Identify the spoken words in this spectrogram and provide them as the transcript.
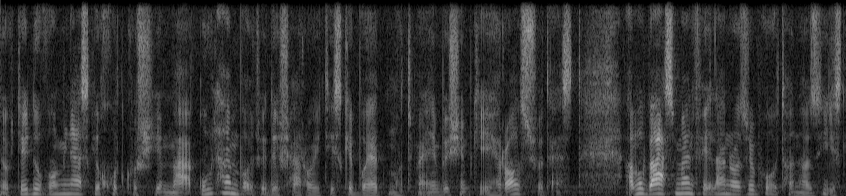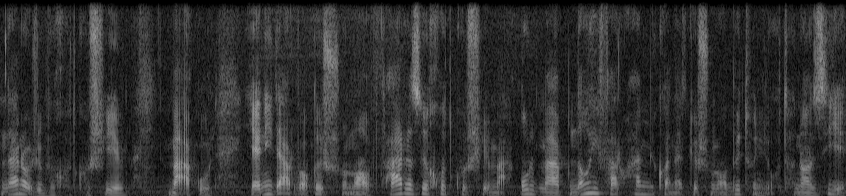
نکته دوم این است که خودکشی معقول هم واجد شرایطی است که باید مطمئن بشیم که احراز شده است. اما بحث من فعلا راجع به اوتانازی است نه راجع به خودکشی معقول. یعنی در واقع شما فرض خودکشی معقول مبنایی فراهم می کند که شما بتونید اوتانازی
